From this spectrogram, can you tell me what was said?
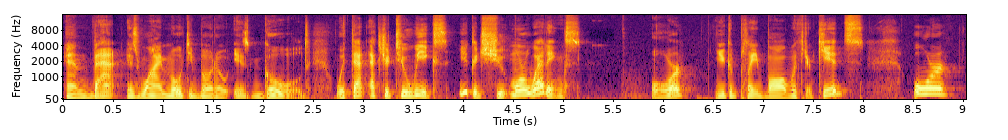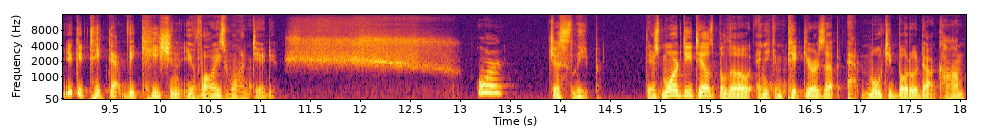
And that is why Motibodo is gold. With that extra two weeks, you could shoot more weddings. Or you could play ball with your kids. Or you could take that vacation that you've always wanted. Or just sleep. There's more details below, and you can pick yours up at motibodo.com.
